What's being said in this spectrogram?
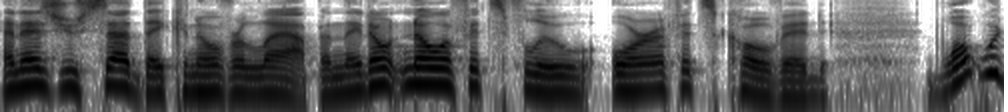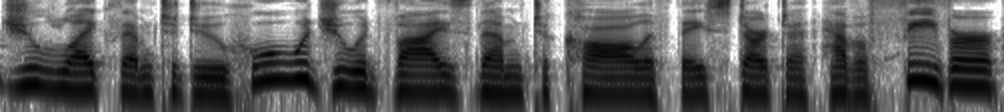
And as you said, they can overlap and they don't know if it's flu or if it's COVID. What would you like them to do? Who would you advise them to call if they start to have a fever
